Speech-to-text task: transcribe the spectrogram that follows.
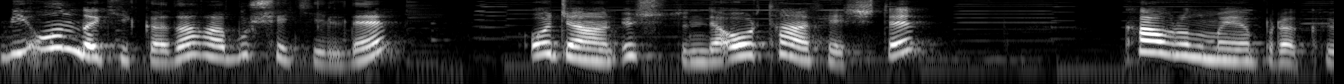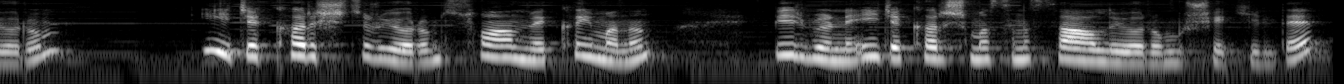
bir 10 dakika daha bu şekilde ocağın üstünde orta ateşte kavrulmaya bırakıyorum. İyice karıştırıyorum. Soğan ve kıymanın birbirine iyice karışmasını sağlıyorum bu şekilde.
